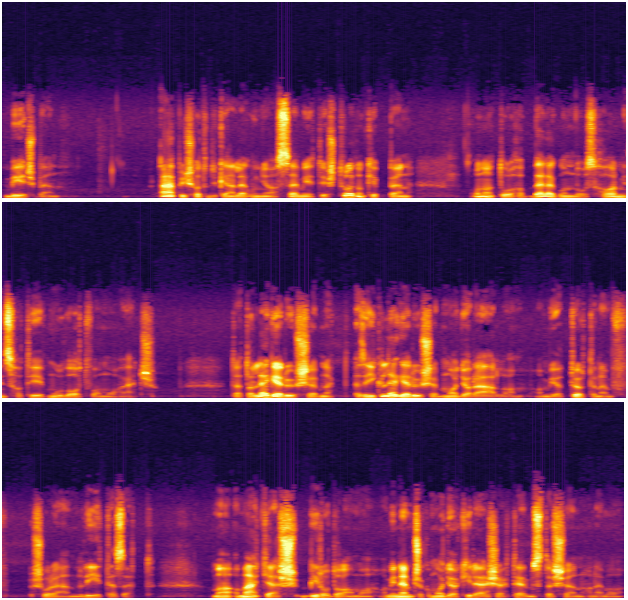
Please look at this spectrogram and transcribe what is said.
Bécsben, április 6-án lehunja a szemét, és tulajdonképpen onnantól, ha belegondolsz, 36 év múlva ott van Mohács. Tehát a legerősebbnek, ez egyik legerősebb magyar állam, ami a történelem során létezett. A Mátyás birodalma, ami nem csak a magyar királyság természetesen, hanem a,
